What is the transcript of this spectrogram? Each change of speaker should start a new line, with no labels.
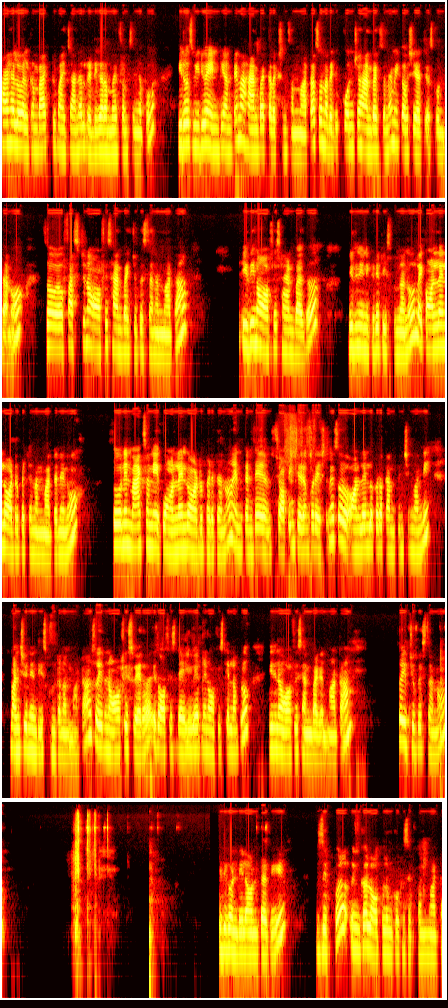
Hi hello welcome back to my channel Reddy garu అమ్మాయి from Singapore ఈరోజు video ఏంటి అంటే నా హ్యాండ్ బ్యాగ్ కలెక్షన్స్ అనమాట సో నా దగ్గర కొంచెం హ్యాండ్ బ్యాగ్స్ ఉన్నాయి మీకు అవి షేర్ చేసుకుంటాను. సో ఫస్ట్ నా ఆఫీస్ హ్యాండ్ బ్యాగ్ చూపిస్తాను అనమాట ఇది నా ఆఫీస్ హ్యాండ్ బ్యాగ్ ఇది నేను ఇక్కడే తీసుకున్నాను. లైక్ ఆన్లైన్లో ఆర్డర్ పెట్టాను అనమాట నేను. సో నేను మ్యాక్స్ అన్ని ఎక్కువ ఆన్లైన్లో ఆర్డర్ పెడతాను. ఎందుకంటే షాపింగ్ చేయడం కూడా ఇష్టమే. సో ఆన్లైన్లో కూడా కనిపించినవన్నీ మంచివి నేను తీసుకుంటాను అనమాట సో ఇది నా ఆఫీస్ వేర్. ఇది ఆఫీస్ డైలీ వేర్. నేను ఆఫీస్కి వెళ్ళినప్పుడు ఇది నా ఆఫీస్ హ్యాండ్ బ్యాగ్ అనమాట సో ఇది చూపిస్తాను. ఇదిగోండి ఇలా ఉంటుంది. జిప్. ఇంకా లోపల ఇంకొక జిప్ అనమాట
